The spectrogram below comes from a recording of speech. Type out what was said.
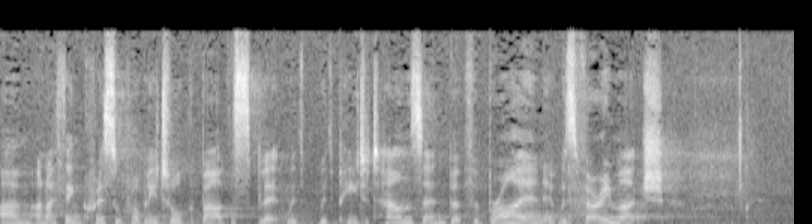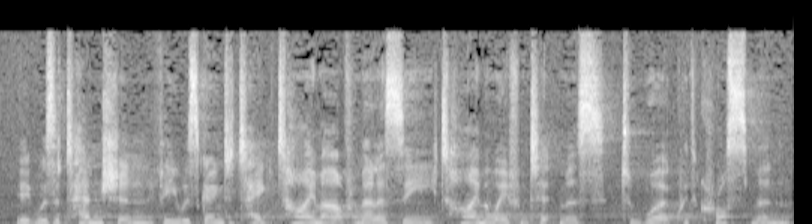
Um, and I think Chris will probably talk about the split with, with Peter Townsend. But for Brian, it was very much it was a tension. If he was going to take time out from LSE, time away from Titmuss to work with Crossman,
